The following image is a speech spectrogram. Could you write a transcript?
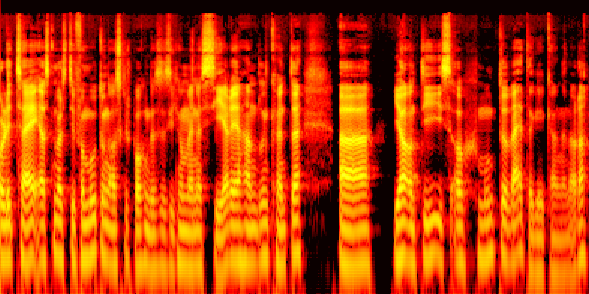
Polizei erstmals die Vermutung ausgesprochen, dass es sich um eine Serie handeln könnte. Äh, ja, und die ist auch munter weitergegangen, oder?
